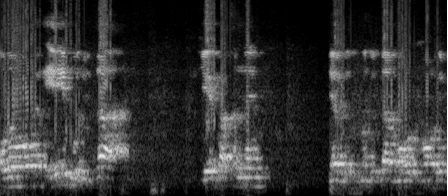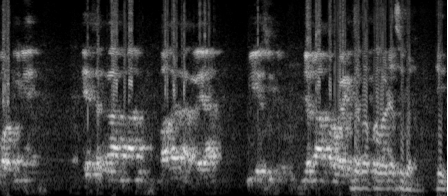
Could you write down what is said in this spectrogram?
ਉਦੋਂ ਇਹ ਮੌਜੂਦਾ ਚੇਅਰਪਰਸਨ ਨੇ ਜਾਂ ਮੌਜੂਦਾ ਬੋਰਡ ਬੋਰਡ ਦੀ ਬਾਡੀ ਨੇ ਇਹ ਸਰਕਾਰ ਨਾਲ ਵਾਅਦਾ ਕਰ ਲਿਆ ਵੀ ਅਸੀਂ ਜਗ੍ਹਾ ਪ੍ਰੋਵਾਈਡ ਜਗ੍ਹਾ ਪ੍ਰੋਵਾਈਡ ਅਸੀਂ ਕਰਾਂਗੇ ਜੀ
